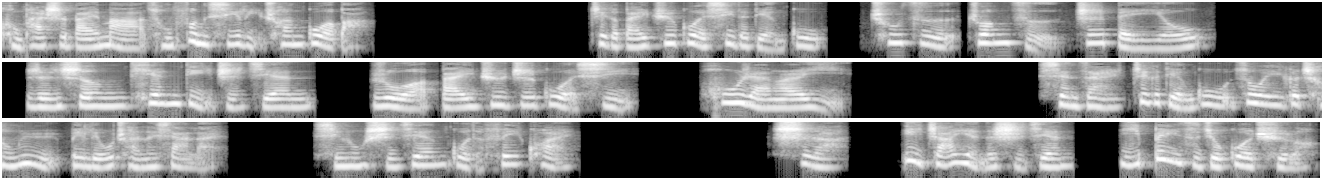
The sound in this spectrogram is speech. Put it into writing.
恐怕是白马从缝隙里穿过吧。”这个“白驹过隙”的典故出自《庄子·之北游》：“人生天地之间。”若白驹之过隙，忽然而已。现在这个典故作为一个成语被流传了下来，形容时间过得飞快。是啊，一眨眼的时间，一辈子就过去了。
